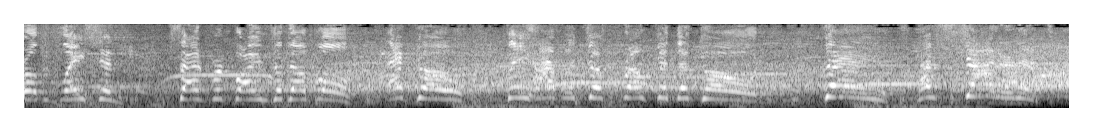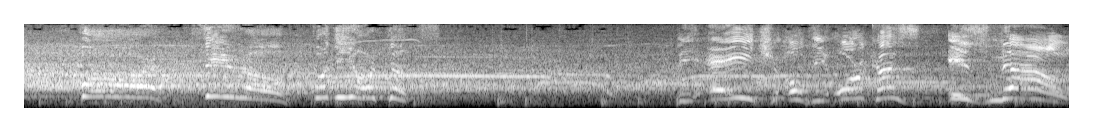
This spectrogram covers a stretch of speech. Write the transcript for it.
World inflation. Sanford finds a double. Echo, they haven't just broken the code. They have shattered it. 4-0 for the Orcas. The age of the Orcas is now.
